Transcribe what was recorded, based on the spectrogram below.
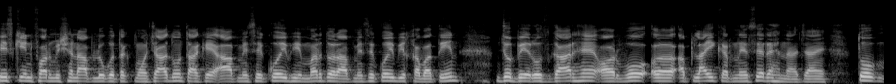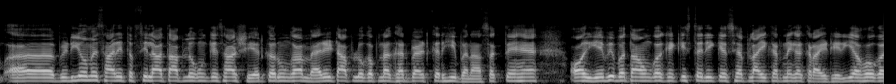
इसकी इन्फॉर्मेशन आप लोगों तक पहुँचा दूँ ताकि आप में से कोई भी मर्द और आप में से कोई भी ख़वातीन जो बेरोज़गार हैं और वो अप्लाई करने से रहना चाहें तो आ, वीडियो में सारी तफसीलात आप लोगों के साथ शेयर करूँगा। मेरिट आप लोग अपना घर बैठ कर ही बना सकते हैं और ये भी बताऊँगा कि किस तरीके से अप्लाई करने का क्राइटेरिया होगा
